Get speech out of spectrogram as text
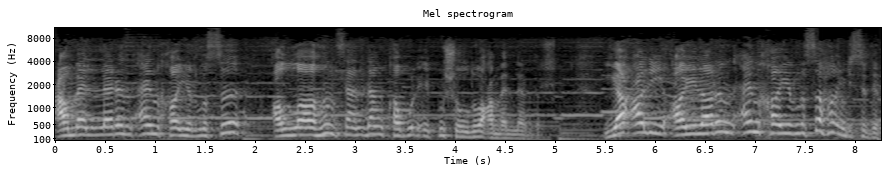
Amellerin en hayırlısı Allah'ın senden kabul etmiş olduğu amellerdir. Ya Ali ayların en hayırlısı hangisidir?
